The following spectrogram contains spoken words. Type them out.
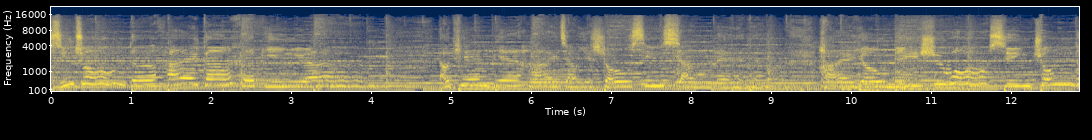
心中的海港和平原，到天边海角也手心相连。还有你是我心中的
